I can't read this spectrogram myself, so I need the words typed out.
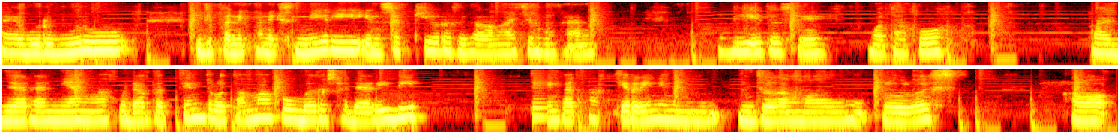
kayak buru-buru jadi panik-panik sendiri insecure segala macam kan. Jadi itu sih menurut aku pelajaran yang aku dapetin terutama aku baru sadari di tingkat akhir ini men- menjelang mau lulus. Kalau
